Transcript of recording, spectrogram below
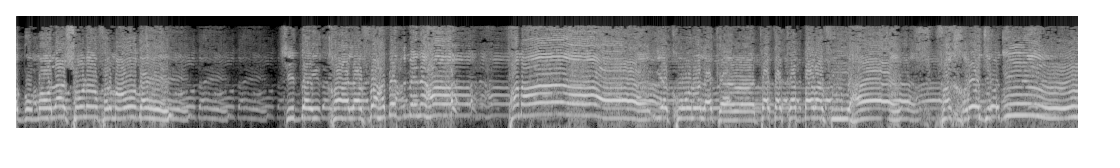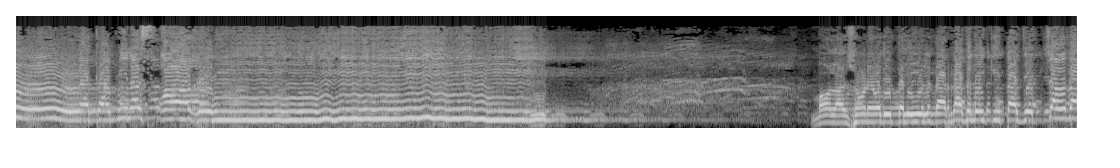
اگو مولا سونا فرماؤ دے سیدھا قال فهبط منها فما يكون لك تتكبر فيها فاخرج إنك من الصاغرين مولا سونے دی دلیل دا رد نہیں کیتا، جے چاہدا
